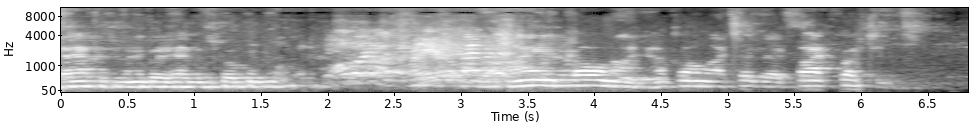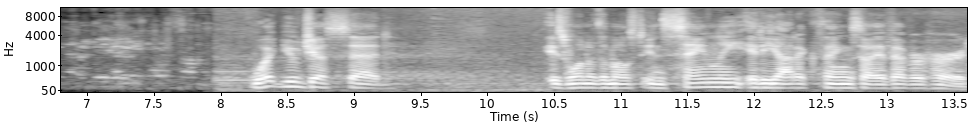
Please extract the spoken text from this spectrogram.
Staff, if anybody hasn't spoken, I ain't calling on you. I'm calling, I said are five questions. What you just said is one of the most insanely idiotic things I have ever heard.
